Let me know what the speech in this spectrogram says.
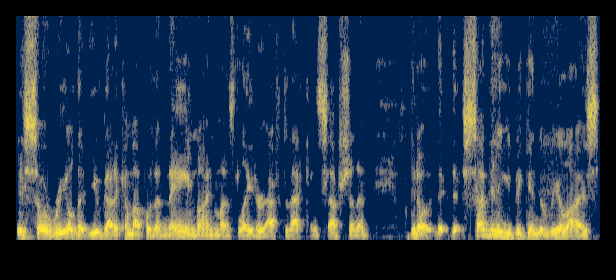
is so real that you've got to come up with a name nine months later after that conception. And, you know, th- th- suddenly you begin to realize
